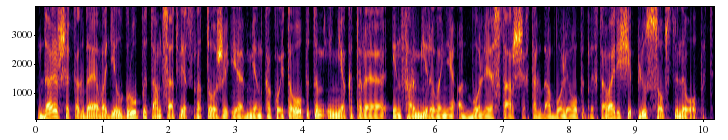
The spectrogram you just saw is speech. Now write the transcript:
Дальше, когда я водил группы, там, соответственно, тоже и обмен какой-то опытом, и некоторое информирование от более старших, тогда более опытных товарищей, плюс собственный опыт.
